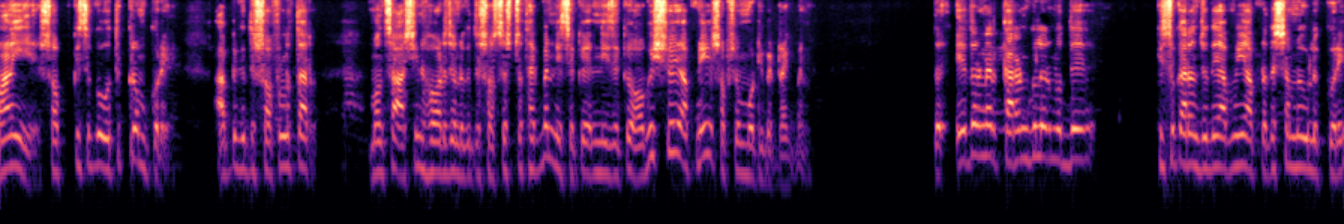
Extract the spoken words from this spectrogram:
মানিয়ে, সবকিছুকে অতিক্রম করে আপনি কিন্তু সফলতার মঞ্চে আসীন হওয়ার জন্য কিন্তু সচেষ্ট থাকবেন। নিজেকে নিজেকে অবশ্যই আপনি সবসময় মোটিভেট রাখবেন। তো এ ধরনের কারণগুলোর মধ্যে কিছু কারণ যদি আমি আপনাদের সামনে উল্লেখ করি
